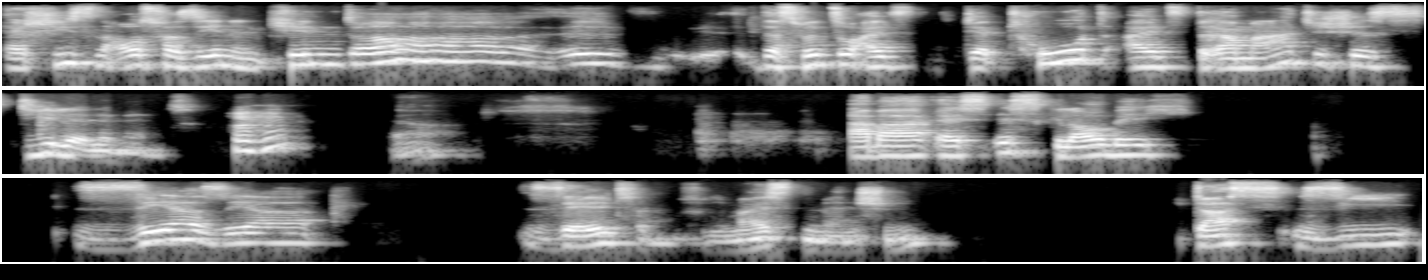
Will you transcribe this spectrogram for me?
erschießen aus Versehen ein Kind. Ah, äh, das wird so als der Tod als dramatisches Stilelement. Mhm. Ja. Aber es ist, glaube ich, sehr, sehr selten für die meisten Menschen, dass sie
